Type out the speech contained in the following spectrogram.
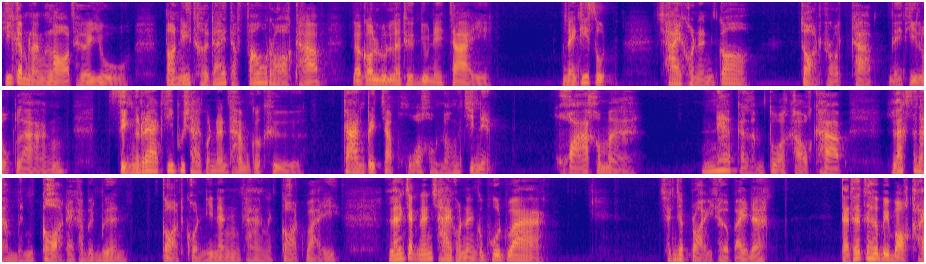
ที่กำลังรอเธออยู่ ตอนนี้เธอได้แต่เฝ้ารอครับ แล้วก็ลุ้นระทึกอยู่ในใจ ในที่สุด ชายคนนั้นก็จอดรถครับ ในที่โลกล้าง สิ่งแรกที่ผู้ชายคนนั้นทำก็คือ การไปจับหัวของน้องจีเน็ตคว้าเข้ามา แนบกับลำตัวเขาครับ ลักษณะเหมือนกอดนะครับเพื่อนๆกอดคนที่นั่งข้างๆกอดไว้ หลังจากนั้นชายคนนั้นก็พูดว่า ฉันจะปล่อยเธอไปนะ แต่ถ้าเธอไปบอกใคร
